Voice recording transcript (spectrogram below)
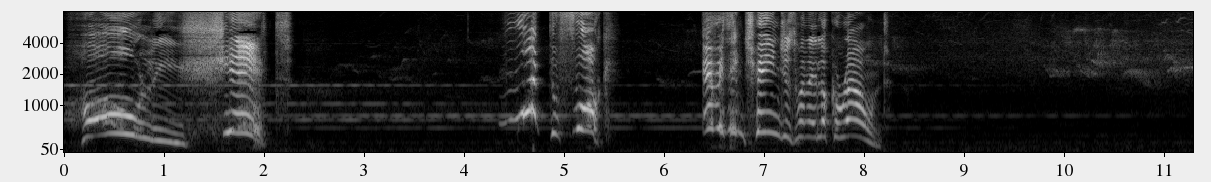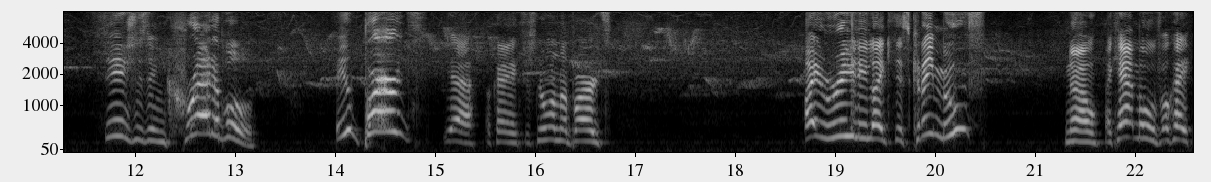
Holy shit! What the fuck? Everything changes when I look around. This is incredible! Are you birds? Yeah, okay, just normal birds. I really like this. Can I move? No, I can't move. Okay.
